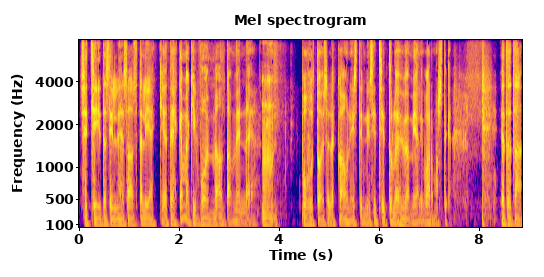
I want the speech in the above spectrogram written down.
sit siitä silleen saa sitä liekkiä, että ehkä mäkin voimme antaa mennä ja mm. puhua toiselle kauniisti, niin sitten sit tulee hyvä mieli varmasti. Ja, tota,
